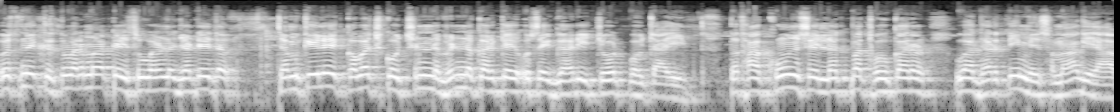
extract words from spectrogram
उसने कृतवर्मा के सुवर्ण जटित चमकीले कवच को छिन्न भिन्न करके उसे गहरी चोट पहुंचाई। तथा खून से लथपथ होकर वह धरती में समा गया।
